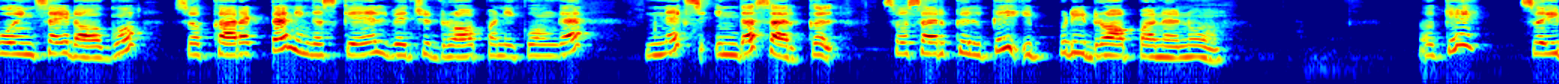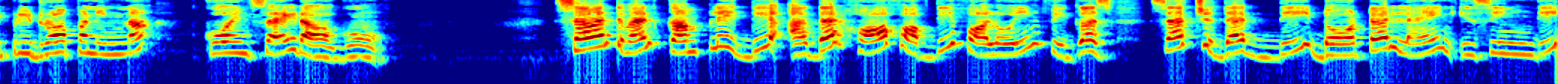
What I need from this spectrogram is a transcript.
கோயின்சைட் ஆகும். ஸோ கரெக்டாக நீங்கள் ஸ்கேல் வச்சு ட்ரா பண்ணிக்கோங்க. நெக்ஸ்ட் இந்த சர்க்கிள் ஸோ சர்க்கிளுக்கு இப்படி ட்ரா பண்ணணும். ஓகே ஸோ இப்படி ட்ரா பண்ணிங்கன்னா கோயின்சைட் ஆகும். Seventh one complete the other half of the following figures such that the dotted line is in the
